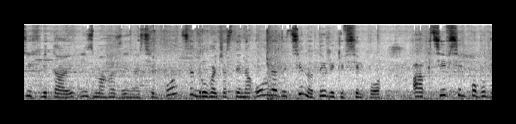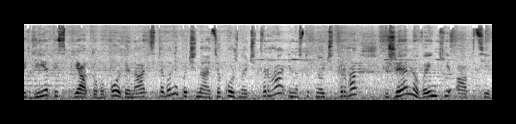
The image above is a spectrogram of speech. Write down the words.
Всіх вітаю із магазина Сільпо. Це друга частина огляду цінотижиків Сільпо. Акції в Сільпо будуть діяти з 5 по 11. Вони починаються кожного четверга і наступного четверга вже новенькі акції.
